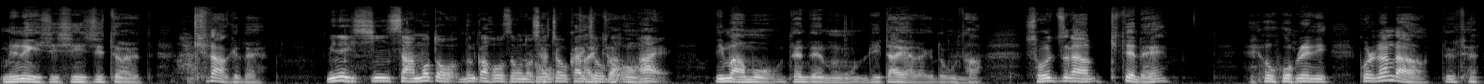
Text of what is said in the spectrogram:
峯岸真一って言われて来たわけで峯岸真一さん元文化放送の社長会長が、うん、はい、今はもう全然もうリタイアだけどもさ、そいつが来てね 俺に「これなんだ?」って言って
